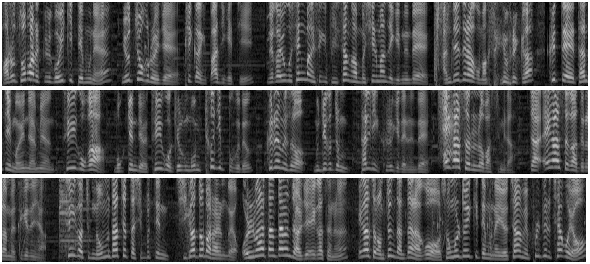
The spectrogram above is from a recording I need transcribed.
바로 도발을 끌고 있기 때문에 요쪽으로 이제 필각이 빠지겠지. 내가 요거 생방에 쓰기 비슷한 거 한번 실험한 적이 있는데 안 되더라고 막상 해보니까. 그때 단점이 뭐였냐면 트위고가 못 견뎌요. 트위고가 결국 몸이 터집부거든. 그러면서 문제가 좀 달리 그러게 되는데 에가서를 넣어봤습니다. 자 에가서가 들어가면 어떻게 되냐 트위가 좀 너무 다쳤다 싶을 땐 지가 도발하는 거야 얼마나 단단한 줄 알죠 에가서는 에가서는 엄청 단단하고 성물도 있기 때문에 여차하면 풀피를 차고요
